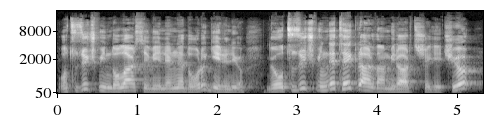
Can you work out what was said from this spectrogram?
33 bin dolar seviyelerine doğru geriliyor. Ve 33 binde tekrardan bir artışa geçiyor.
